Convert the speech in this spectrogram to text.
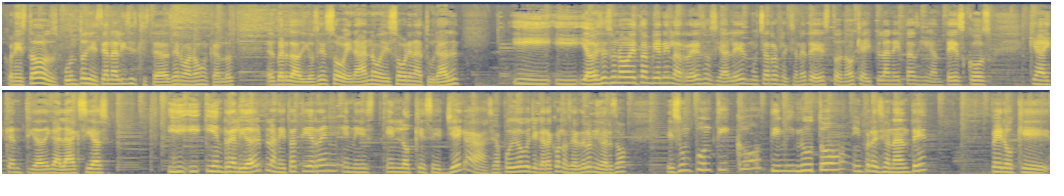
con estos puntos y este análisis que usted hace, hermano Juan Carlos, es verdad, Dios es soberano, es sobrenatural. Y, y, a veces uno ve también en las redes sociales muchas reflexiones de esto, ¿no? Que hay planetas gigantescos, que hay cantidad de galaxias. Y, y, en realidad el planeta Tierra en, en, en, lo que se llega, se ha podido llegar a conocer del universo, es un puntico diminuto, impresionante, pero que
